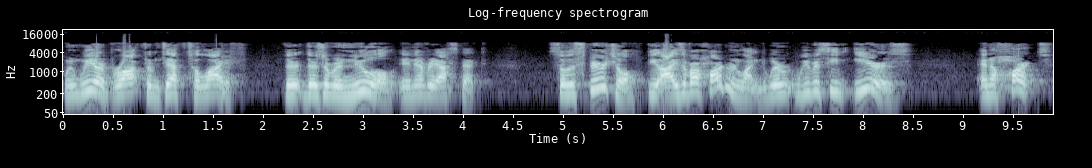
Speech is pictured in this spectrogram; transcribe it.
When we are brought from death to life, there, there's a renewal in every aspect. So the spiritual, the eyes of our heart are enlightened. We're, we receive ears and a heart.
